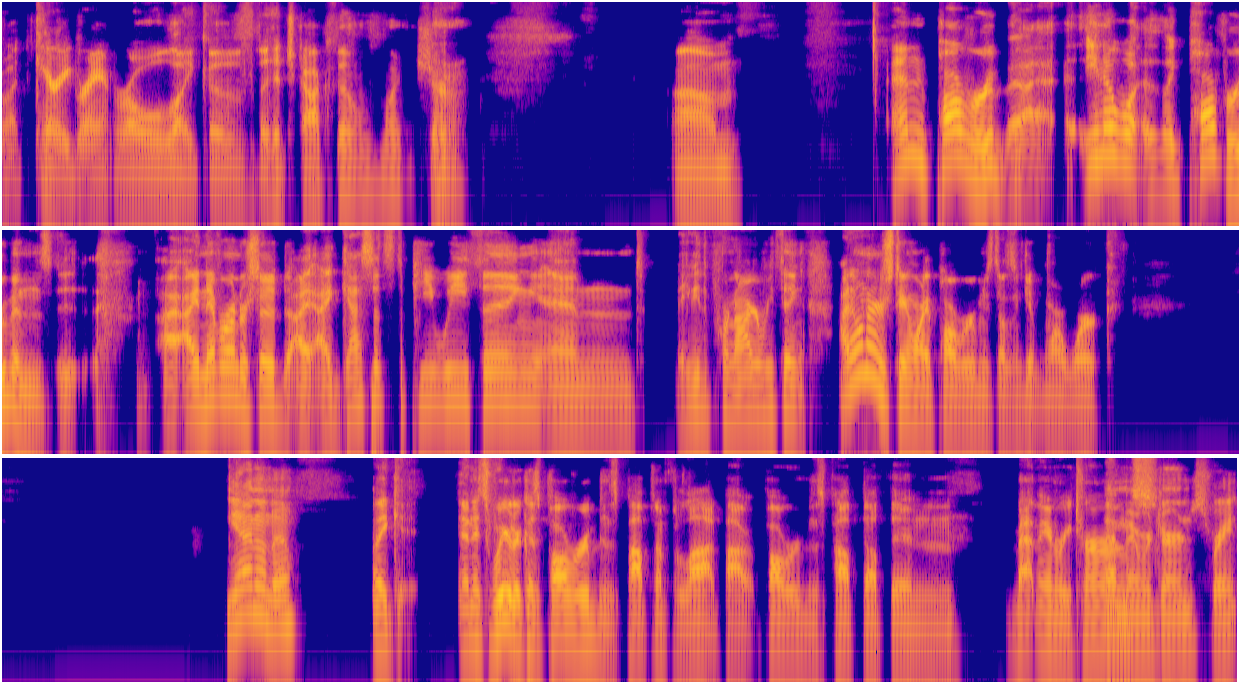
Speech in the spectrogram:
what Cary Grant role like of the Hitchcock film like Sure. um and Paul Rub uh, you know what like Paul Reubens I, I never understood I, I guess it's the Pee Wee thing and maybe the pornography thing. I don't understand why Paul Reubens doesn't get more work. Yeah i don't know. Like and it's weird because Paul Reubens popped up a lot. Paul, Paul Reubens popped up in Batman Returns. Batman returns right.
